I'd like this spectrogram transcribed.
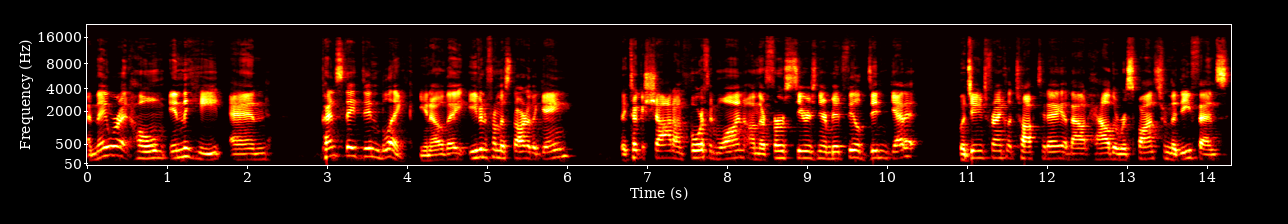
and they were at home in the heat, and Penn State didn't blink. You know, they even from the start of the game, They took a shot on fourth and one on their first series near midfield, didn't get it. But James Franklin talked today about how the response from the defense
